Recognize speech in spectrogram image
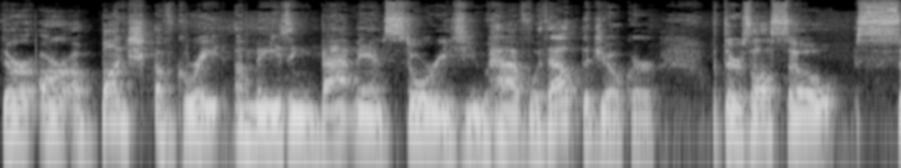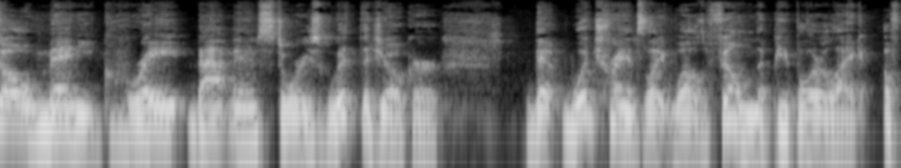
there are a bunch of great amazing batman stories you have without the joker but there's also so many great batman stories with the joker that would translate well to film that people are like of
